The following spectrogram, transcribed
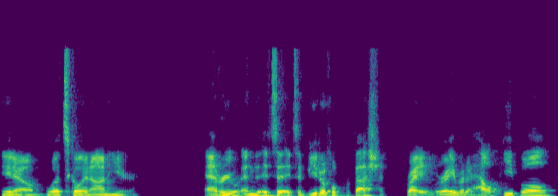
you know, what's going on here? Every and it's a it's a beautiful profession, right? We're able to help people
